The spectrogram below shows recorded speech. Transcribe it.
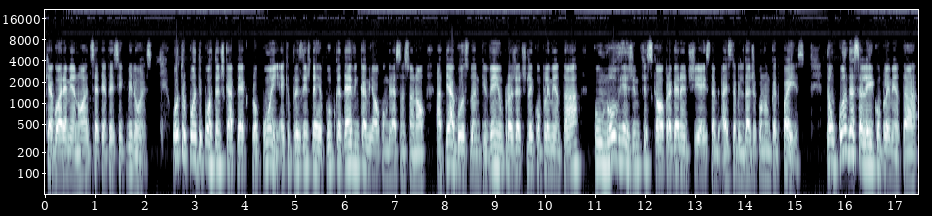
que agora é menor de 75 bilhões. Outro ponto importante que a PEC propõe é que o presidente da República deve encaminhar ao Congresso Nacional até agosto do ano que vem um projeto de lei complementar com um novo regime fiscal para garantir a estabilidade econômica do país. Então, quando essa lei complementar,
